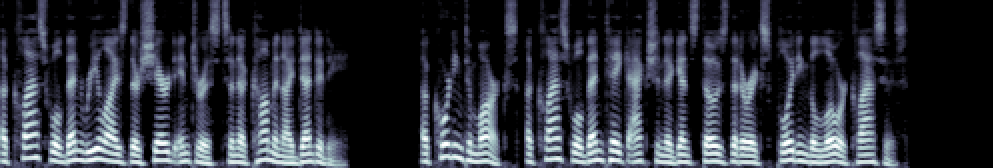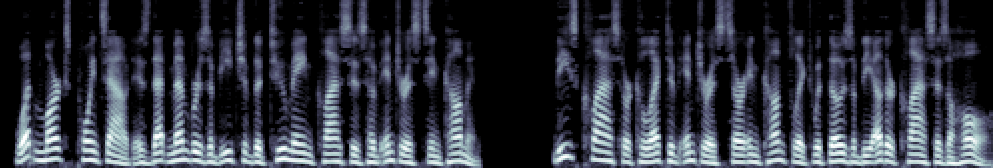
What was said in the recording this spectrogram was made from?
A class will then realize their shared interests and a common identity. According to Marx, a class will then take action against those that are exploiting the lower classes. What Marx points out is that members of each of the two main classes have interests in common. These class or collective interests are in conflict with those of the other class as a whole.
